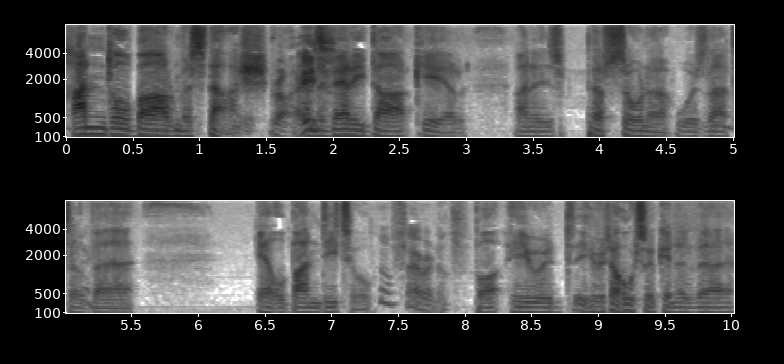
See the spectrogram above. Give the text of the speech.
handlebar moustache Right. and the very dark hair, and his persona was that of uh, El Bandito. Oh, fair enough. But he would he would also kind of uh,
